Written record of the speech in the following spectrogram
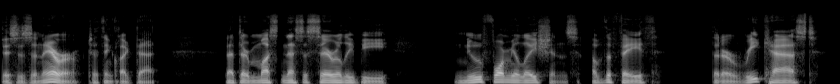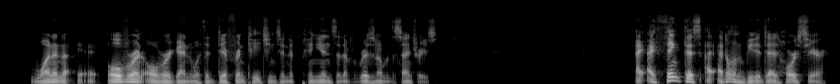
this is an error to think like that. That there must necessarily be new formulations of the faith that are recast one and eh, over and over again with the different teachings and opinions that have arisen over the centuries. I, I think this, I, I don't want to beat a dead horse here.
